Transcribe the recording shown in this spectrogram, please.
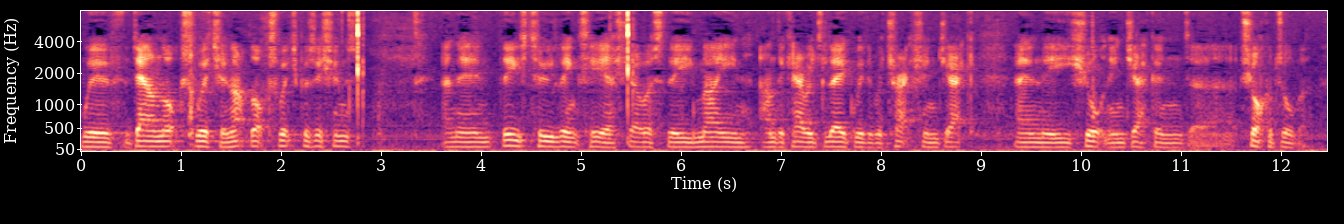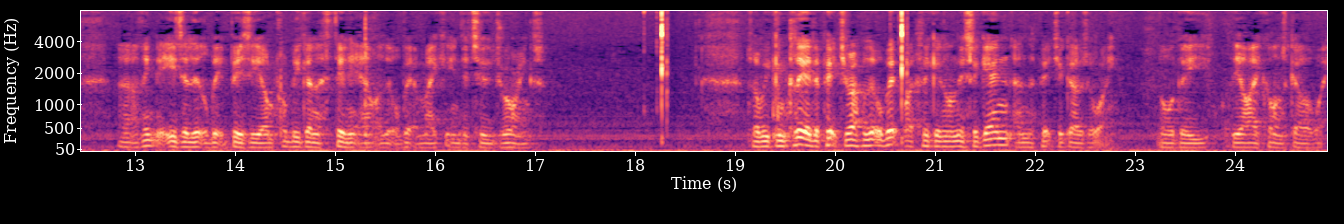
with the down lock switch and up lock switch positions. And then these two links here show us the main undercarriage leg with the retraction jack and the shortening jack and uh, shock absorber. Uh, I think it is a little bit busy. I'm probably going to thin it out a little bit and make it into two drawings. So we can clear the picture up a little bit by clicking on this again and the picture goes away or the, the icons go away.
